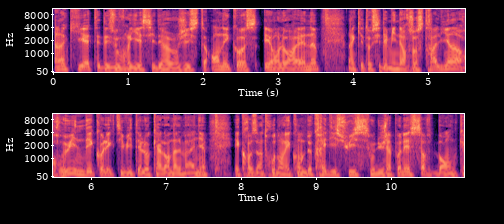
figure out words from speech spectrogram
inquiète des ouvriers sidérurgistes en Écosse et en Lorraine, inquiète aussi des mineurs australiens, ruine des collectivités locales en Allemagne et creuse un trou dans les comptes de Crédit Suisse ou du japonais SoftBank.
